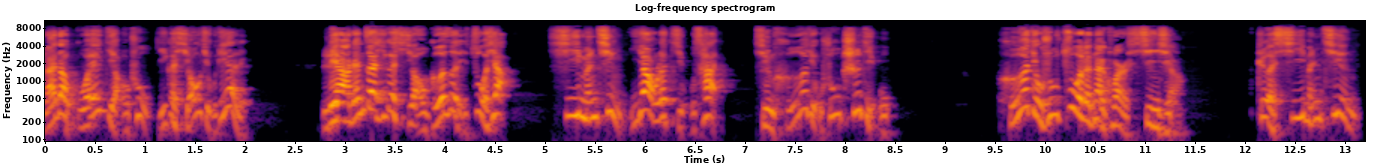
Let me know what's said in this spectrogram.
来到拐角处一个小酒店里，俩人在一个小格子里坐下。西门庆要了酒菜，请何九叔吃酒。何九叔坐在那块心想：这西门庆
